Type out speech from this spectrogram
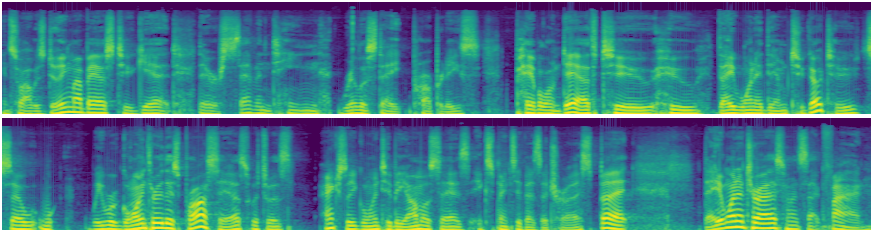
And so I was doing my best to get their 17 real estate properties payable on death to who they wanted them to go to. So we were going through this process, which was actually going to be almost as expensive as a trust. But they didn't want to trust. And it's like, fine.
